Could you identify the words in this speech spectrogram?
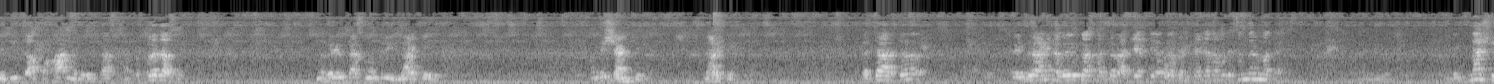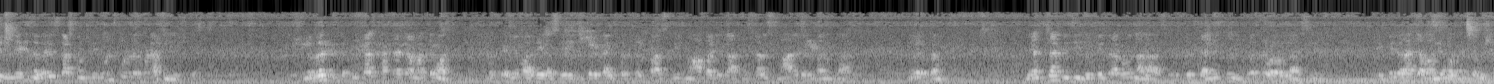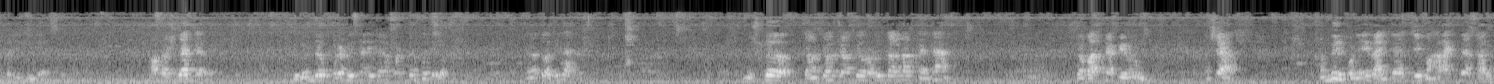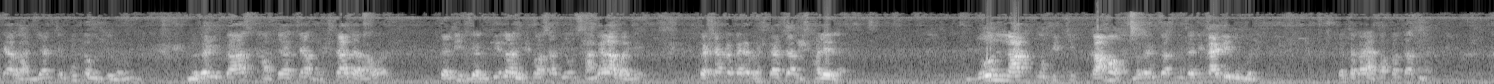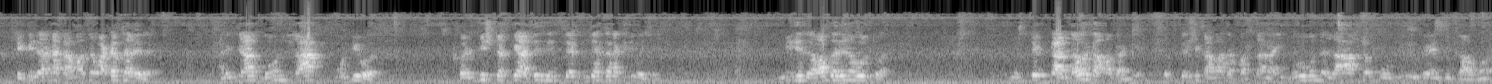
निधीचा अपहार नगरविकास खातं करत असेल नगरविकास मंत्री लाडके अमित शहाचे लाडके. त्याचा अर्थ केंद्र आणि नगरविकास खातं राज्यात भ्रष्टाचारामध्ये संदर्भात आहे. एकनाथ शिंदे हे नगरविकास मंत्री म्हणून पूर्णपणे आपली यश नगर विकास खात्याच्या माध्यमातून मग एम एम आर असेल इतर काही प्रकल्प असतील महापालिका सत्तावीस महानगरपालिका नगरपालिका यांचा निधी जो केंद्राकडून आला असेल तर त्यांनी तो इतरत्र वळवला असेल ठेकेदाराच्या माध्यमातून कमिशनमध्ये केली असेल हा भ्रष्टाचार आहे. देवेंद्र फडणवीस यांनी त्यांना पडतर्फ केलं. त्यांना तो अधिकार नुसतं चांचव चांचव अडून चालणार नाही ना. किंवा बातम्या फिरून अशा खंबीरपणे राज्याचे महाराष्ट्रासारख्या राज्याचे मुख्यमंत्री म्हणून नगरविकास खात्याच्या भ्रष्टाचारावर त्यांनी जनतेला विश्वासात घेऊन सांगायला पाहिजे कशा प्रकारे भ्रष्टाचार झालेला आहे. दोन लाख कोटीची कामं नगरविकास मंत्र्यांनी काढली मुंबई त्याचा काय आता पत्ताच नाही. ठेकेदारांना कामाचं वाटप झालेलं आहे. आणि त्या दोन लाख कोटीवर पंचवीस टक्के आधीच घेतले विचार करा किती पैसे. मी हे जबाबदारीनं बोलतोय. नुसते कागदावर कामं काढली प्रत्यक्ष कामाचा पत्ता नाही. दोन लाख कोटी रुपयांची कामं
